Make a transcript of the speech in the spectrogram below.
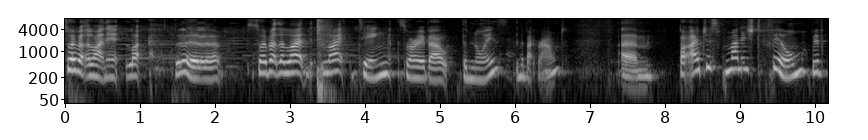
Sorry about the lighting. Light. Sorry about the light lighting. Sorry about the noise in the background. Um, but I just managed to film with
